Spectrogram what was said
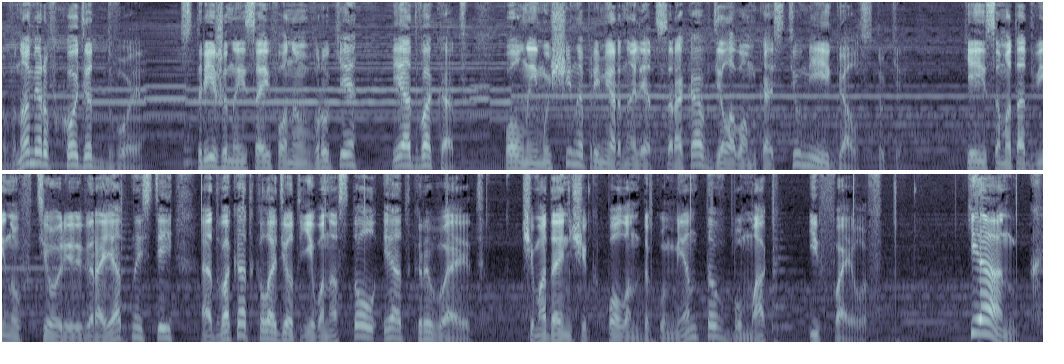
В номер входят двое. Стриженный с айфоном в руке и адвокат. Полный мужчина примерно лет 40 в деловом костюме и галстуке. Кейсом отодвинув теорию вероятностей, адвокат кладет его на стол и открывает. Чемоданчик полон документов, бумаг и файлов. «Кианг,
